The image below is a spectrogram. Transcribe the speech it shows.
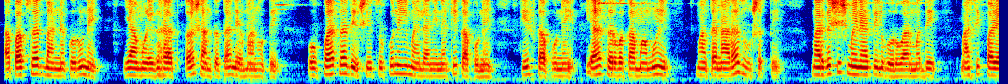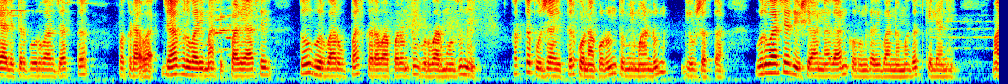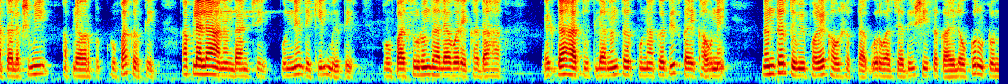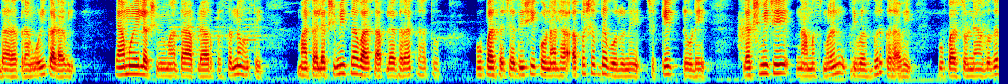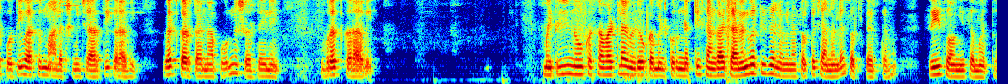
आपापसात भांडणं करू नये. यामुळे घरात अशांतता निर्माण होते. उपवासा दिवशी चुकूनही महिलांनी नखे कापू नये केस कापू नये या सर्व कामामुळे माता नाराज होऊ शकते. मार्गशीर्ष महिन्यातील गुरुवारमध्ये मासिक पाळी आले तर गुरुवार जास्त पकडावा. ज्या गुरुवारी मासिक पाळी असेल तो गुरुवार उपवास करावा परंतु गुरुवार मोजू नये. फक्त पूजा इतर कोणाकडून तुम्ही मांडून घेऊ शकता. गुरुवारच्या दिवशी अन्नदान करून गरिबांना मदत केल्याने माता लक्ष्मी आपल्यावर कृपा करते. आपल्याला आनंदांचे पुण्य देखील मिळते. उपास सोडून झाल्यावर एखादा हा एकदा हात धुतल्यानंतर पुन्हा कधीच काही खाऊ नये. नंतर तुम्ही फळे खाऊ शकता. गुरुवारच्या दिवशी सकाळी लवकर उठून दारात रांगोळी काढावी. यामुळे लक्ष्मी माता आपल्यावर प्रसन्न होते. माता लक्ष्मीचा वास आपल्या घरात राहतो. उपासाच्या दिवशी कोणाला अपशब्द बोलू नये शक्य तेवढे लक्ष्मीचे नामस्मरण दिवसभर करावे. उपास सोडण्या अगोदर पोती वाचून महालक्ष्मीची आरती करावी. व्रत करताना पूर्ण श्रद्धेने व्रत करावे. मैत्रिणींनो कसा वाटला व्हिडिओ कमेंट करून नक्की सांगा. चॅनलवरती जर नवीन असाल तर चॅनलला सबस्क्राईब करा. श्री स्वामी समर्थ.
